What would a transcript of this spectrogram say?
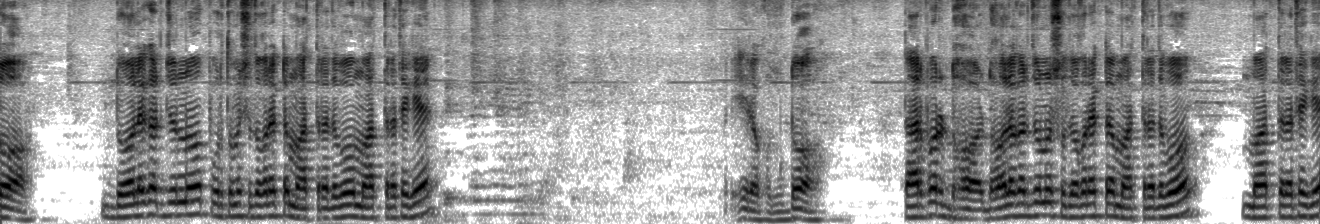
ড। ড লেখার জন্য প্রথমে শুধু করে একটা মাত্রা দেব, মাত্রা থেকে এরকম ড। তারপর ঢ ঢ লেখার জন্য সোজা করে একটা মাত্রা দেব। মাত্রা থেকে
